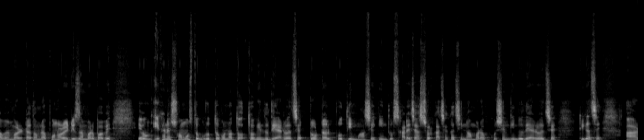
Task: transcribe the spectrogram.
নভেম্বরটা তোমরা পনেরোই ডিসেম্বর পাবে। এবং এখানে সমস্ত গুরুত্বপূর্ণ তথ্য কিন্তু দেওয়া রয়েছে টোটাল প্রতি মাসে কিন্তু সাড়ে চারশোর কাছাকাছি নাম্বার অফ কোশ্চেন কিন্তু দেওয়া রয়েছে, ঠিক আছে? আর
